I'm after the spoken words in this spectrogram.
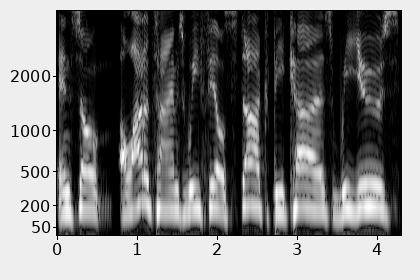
And so a lot of times we feel stuck because we use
